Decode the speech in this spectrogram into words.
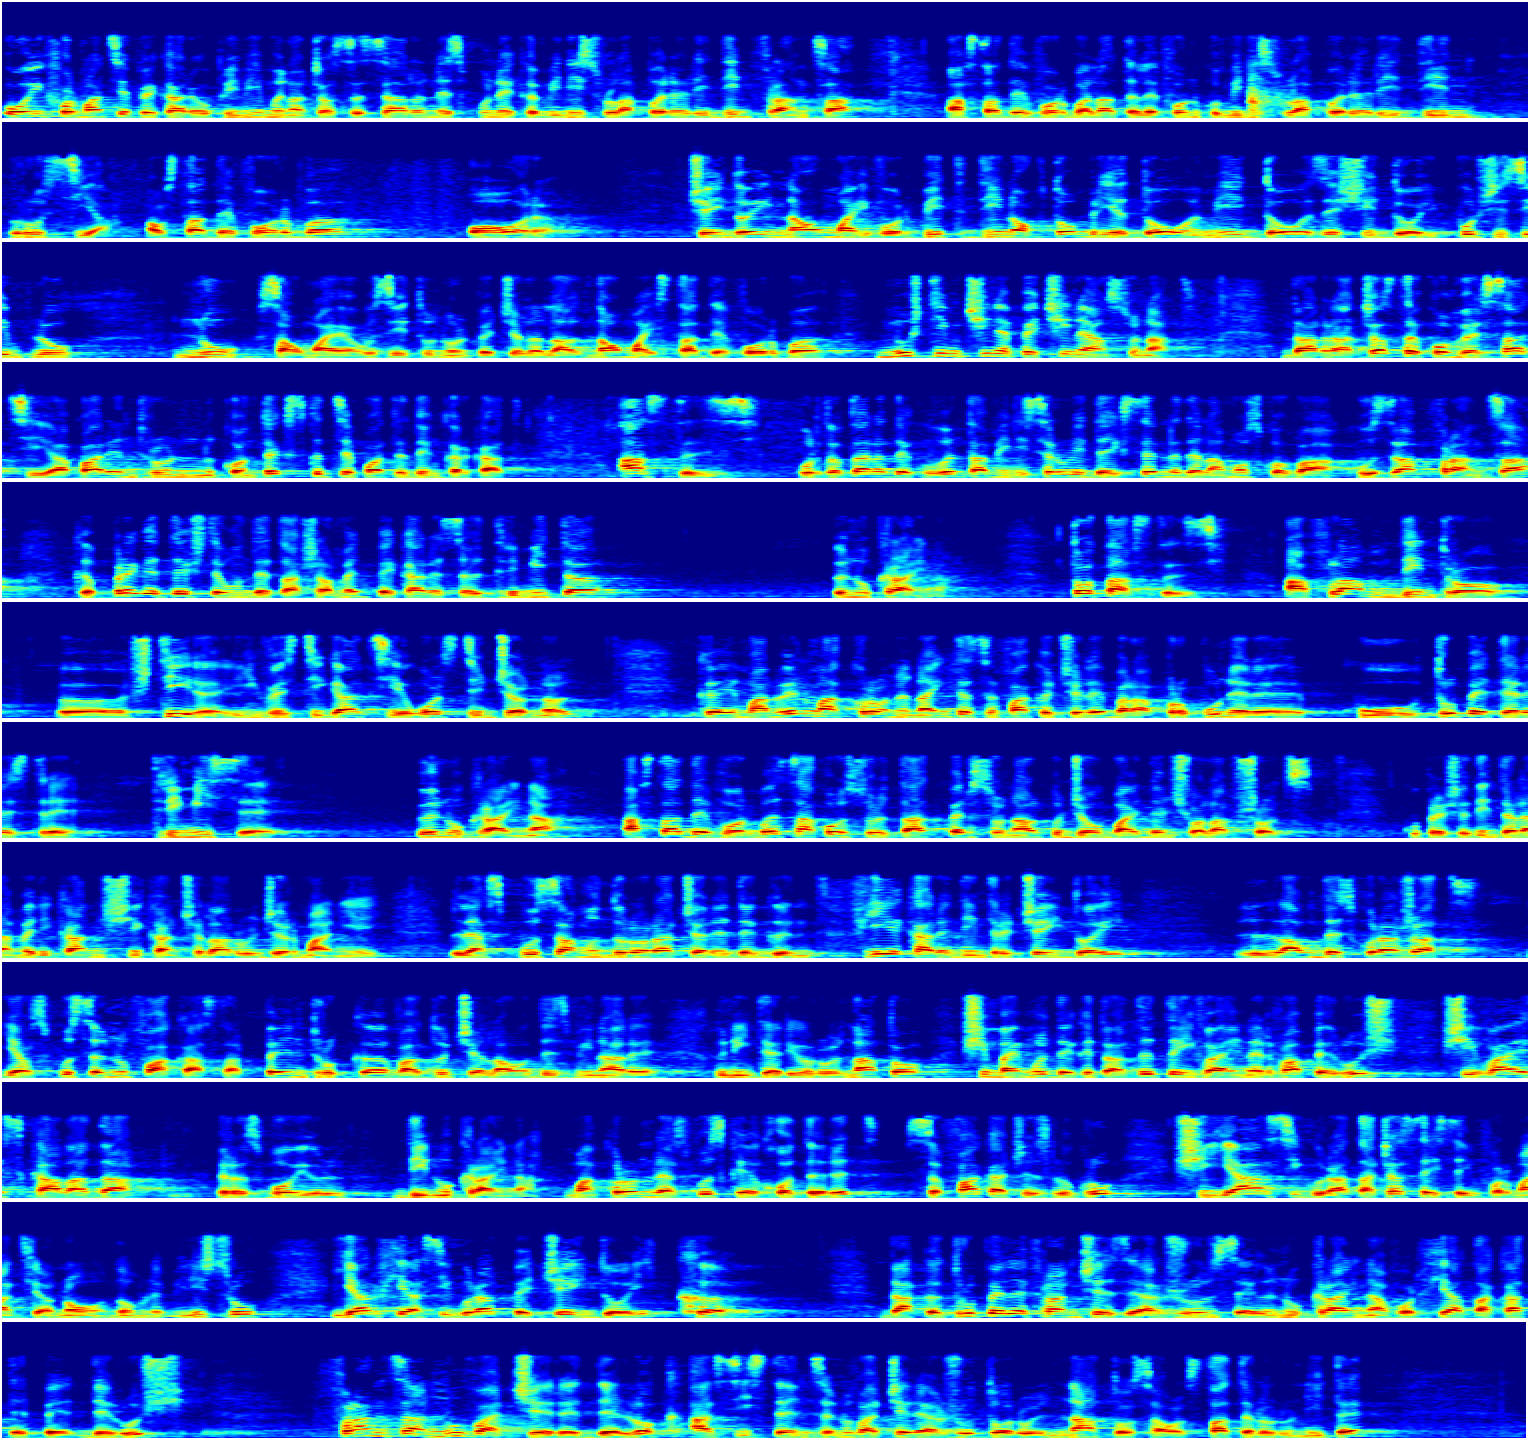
O informație pe care o primim în această seară ne spune că ministrul apărării din Franța a stat de vorbă la telefon cu ministrul apărării din Rusia. Au stat de vorbă o oră. Cei doi n-au mai vorbit din octombrie 2022. Pur și simplu nu s-au mai auzit unul pe celălalt, n-au mai stat de vorbă, nu știm cine pe cine a sunat. Dar această conversație apare într-un context cât se poate de încărcat. Astăzi, purtătoarea de cuvânt a Ministerului de Externe de la Moscova a acuzat Franța că pregătește un detașament pe care să-l trimită în Ucraina. Tot astăzi aflam dintr-o uh, știre, investigație Wall Street Journal, că Emmanuel Macron, înainte să facă celebra propunere cu trupe terestre trimise în Ucraina, a stat de vorbă, s-a consultat personal cu Joe Biden și Olaf Scholz cu președintele american și cancelarul Germaniei. Le-a spus amândurora cere de gând. Fiecare dintre cei doi l-au descurajat. I-au spus să nu facă asta, pentru că va duce la o dezbinare în interiorul NATO și mai mult decât atât îi va enerva pe ruși și va escalada războiul din Ucraina. Macron le-a spus că e hotărât să facă acest lucru și i-a asigurat, aceasta este informația nouă, domnule ministru, i-ar fi asigurat pe cei doi că dacă trupele franceze ajunse în Ucraina vor fi atacate pe, de ruși, Franța nu va cere deloc asistență, nu va cere ajutorul NATO sau al Statelor Unite,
